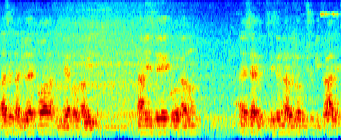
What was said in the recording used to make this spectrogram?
gracias a la ayuda de toda la comunidad de. También se colocaron, eh, se, hicieron arreglos de muchos vitrales,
